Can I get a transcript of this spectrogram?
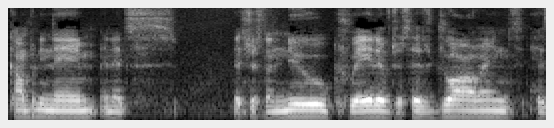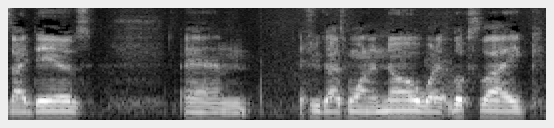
company name, and it's it's just a new creative, just his drawings, his ideas, and if you guys want to know what it looks like,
